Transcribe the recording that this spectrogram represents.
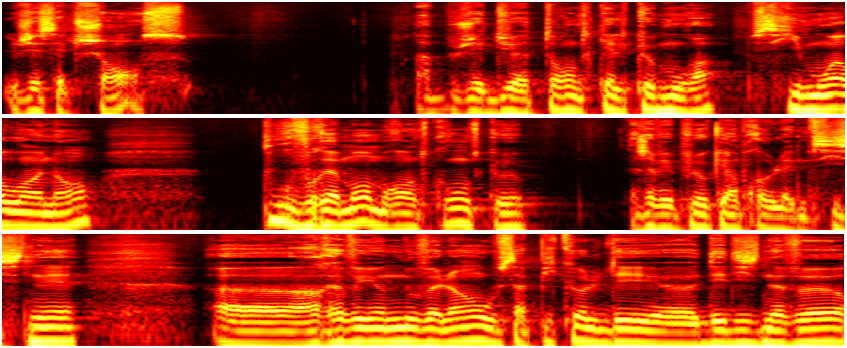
J'ai cette chance j'ai dû attendre quelques mois, six mois ou un an, pour vraiment me rendre compte que j'avais plus aucun problème. Si ce n'est euh, un réveillon de Nouvel An où ça picole dès, 19h euh,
